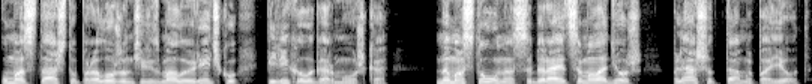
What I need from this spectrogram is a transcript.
У моста, что проложен через малую речку, пиликала гармошка. На мосту у нас собирается молодежь, пляшет там и поет.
